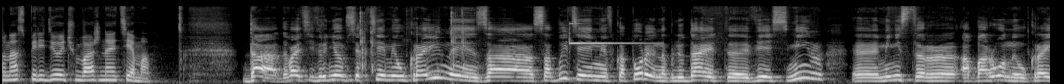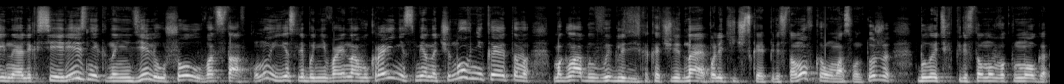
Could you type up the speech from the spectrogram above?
У нас впереди очень важная тема. Да, давайте вернемся к теме Украины, за событиями, в которой наблюдает э, весь мир. Э, министр обороны Украины Алексей Резник на неделю ушел в отставку. Ну и если бы не война в Украине, смена чиновника этого могла бы выглядеть как очередная политическая перестановка. У нас вон тоже было этих перестановок много.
